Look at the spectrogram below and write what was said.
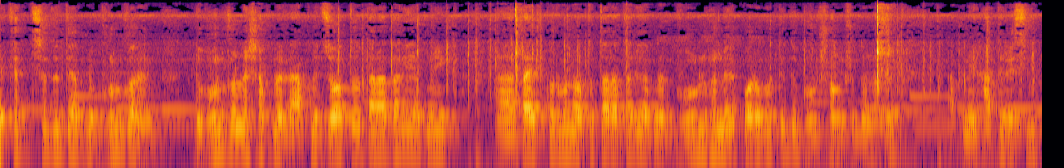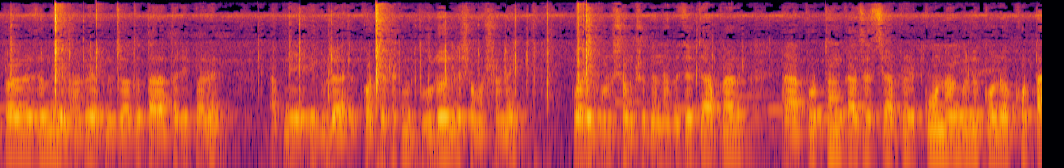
এক্ষেত্রে যদি আপনি ভুল করেন, তো ভুল করলে স্বপ্নের, আপনি যত তাড়াতাড়ি আপনি টাইপ করবেন, অত তাড়াতাড়ি আপনার ভুল হলে পরবর্তীতে ভুল সংশোধন হবে। আপনি হাতের স্পিড বাড়ানোর জন্য এভাবে আপনি যত তাড়াতাড়ি পারেন, আপনি এগুলা করতে থাকুন। ভুল হলে সমস্যা নেই, পরে ভুল সংশোধন হবে। যেহেতু আপনার প্রথম কাজ হচ্ছে আপনার কোন আঙ্গুলে কোন অক্ষরটা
